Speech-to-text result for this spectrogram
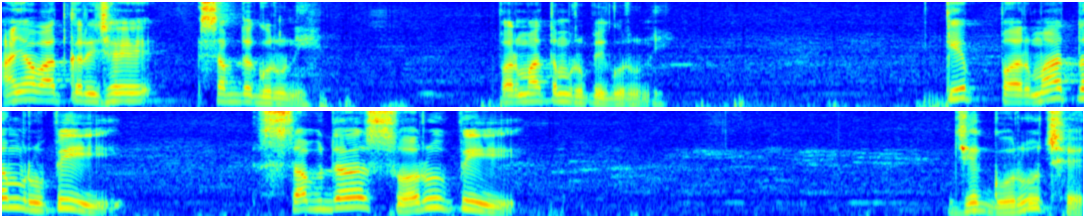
અહીંયા વાત કરી છે શબ્દ ગુરુની પરમાત્મ રૂપી ગુરુની. કે પરમાત્મ રૂપી શબ્દ સ્વરૂપી જે ગુરુ છે,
